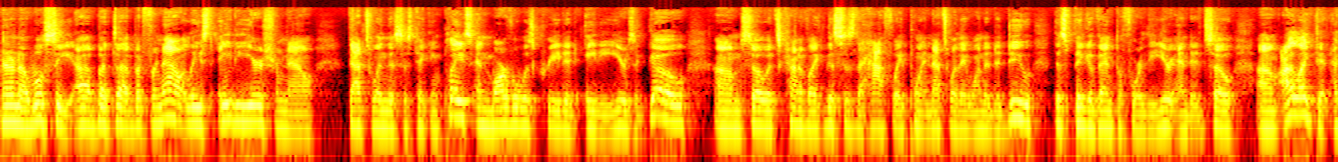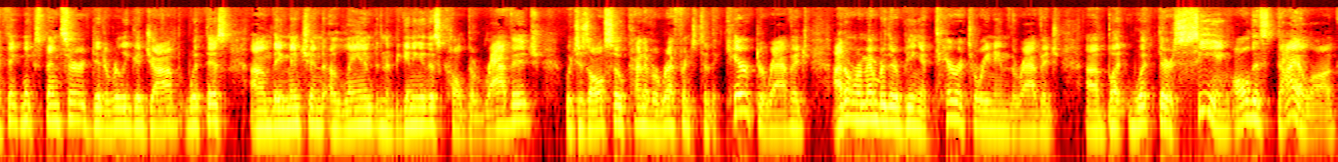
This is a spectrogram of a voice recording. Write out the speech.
I don't know. We'll see. Uh, but uh, but for now, at least 80 years from now, that's when this is taking place. And Marvel was created 80 years ago. Um, so it's kind of like this is the halfway point, and that's why they wanted to do this big event before the year ended. So um, I liked it. I think Nick Spencer did a really good job with this. Um, they mentioned a land in the beginning of this called the Ravage, which is also kind of a reference to the character Ravage. I don't remember there being a territory named the Ravage, uh, but what they're seeing, all this dialogue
